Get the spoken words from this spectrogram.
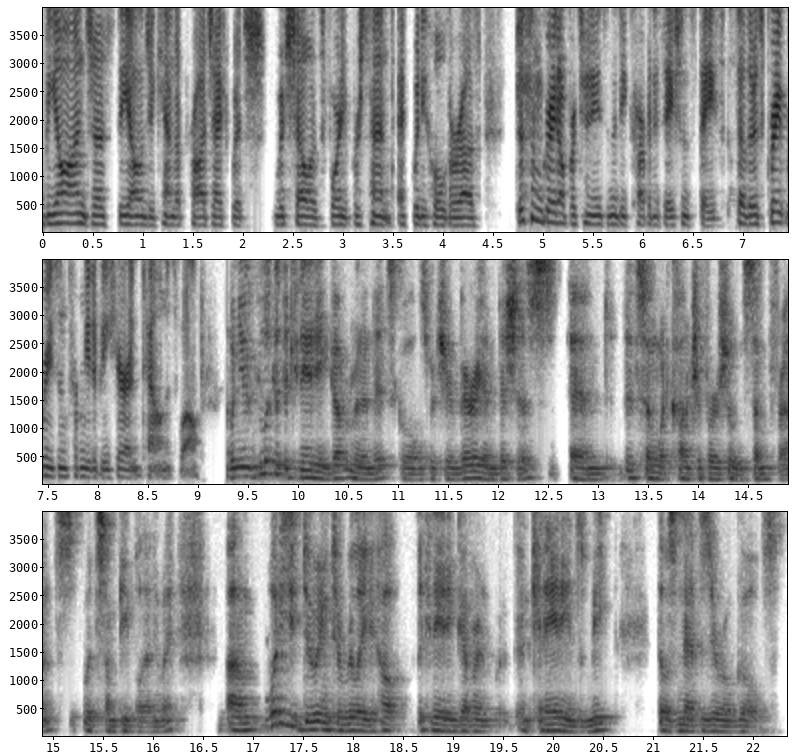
beyond just the LNG Canada project, which which Shell is 40% equity holder of. Just some great opportunities in the decarbonization space. So there's great reason for me to be here in town as well. When you look at the Canadian government and its goals, which are very ambitious and it's somewhat controversial in some fronts, with some people anyway, um, what are you doing to really help the Canadian government and Canadians meet those net zero goals?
